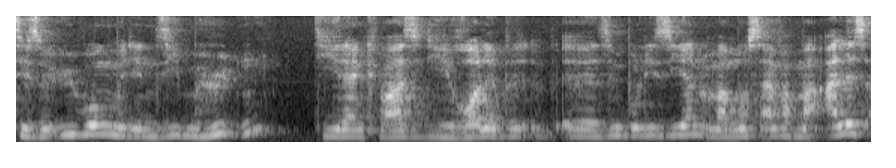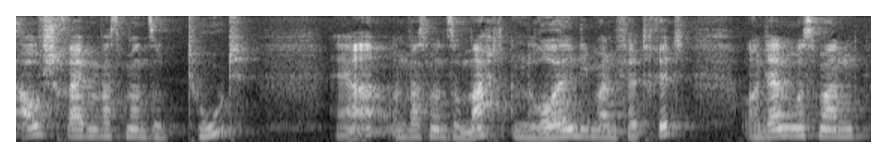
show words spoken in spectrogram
diese Übung mit den sieben Hüten, die dann quasi die Rolle äh, symbolisieren und man muss einfach mal alles aufschreiben, was man so tut. Ja, und was man so macht an Rollen, die man vertritt. Und dann muss man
